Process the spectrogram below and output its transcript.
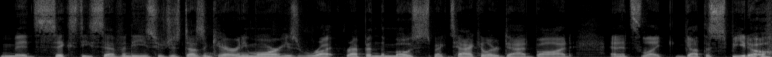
mid 60s, 70s who just doesn't care anymore. He's re- repping the most spectacular dad bod, and it's like got the speedo.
